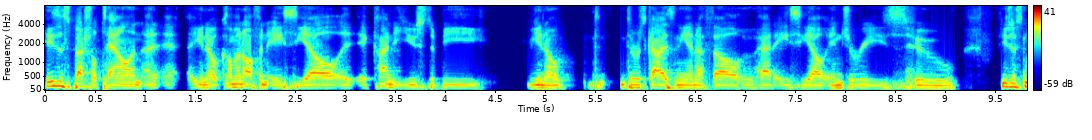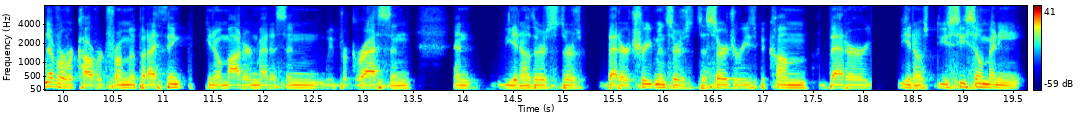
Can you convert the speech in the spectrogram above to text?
He's a special talent. You know, coming off an ACL, it, it kind of used to be. You know, th- there was guys in the NFL who had ACL injuries who he just never recovered from it. But I think you know modern medicine, we progress and and you know there's there's better treatments. There's the surgeries become better. You know you see so many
